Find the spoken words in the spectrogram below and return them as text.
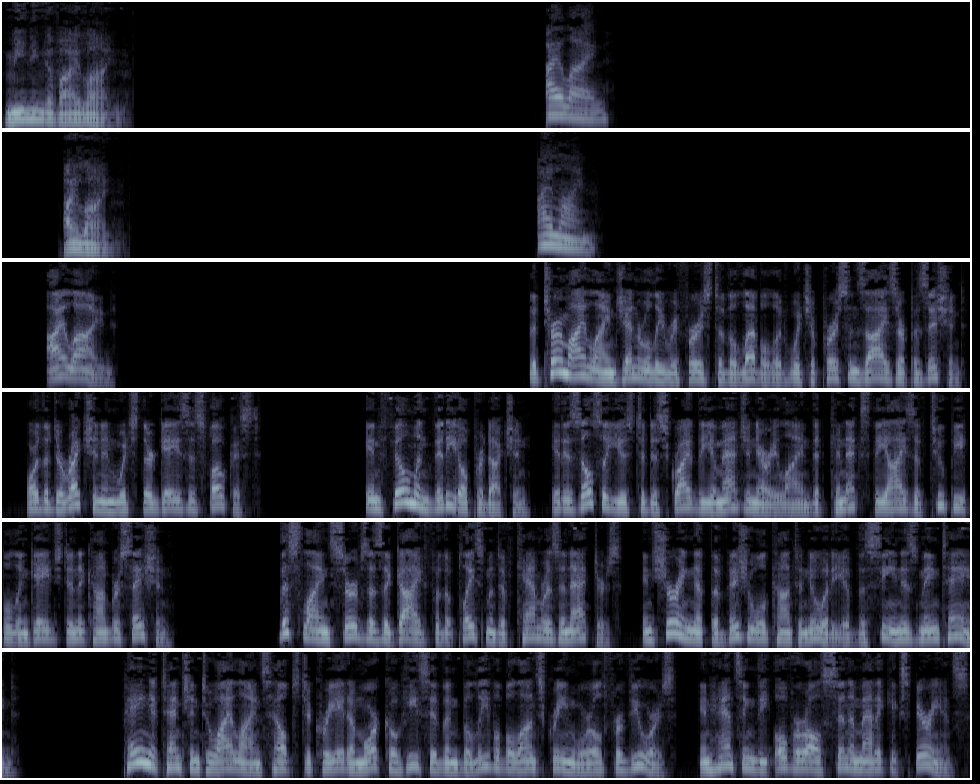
Meaning of eye line. Eyeline. Eye line. Eyeline. Eyeline. The term eyeline generally refers to the level at which a person's eyes are positioned, or the direction in which their gaze is focused. In film and video production, it is also used to describe the imaginary line that connects the eyes of two people engaged in a conversation. This line serves as a guide for the placement of cameras and actors, ensuring that the visual continuity of the scene is maintained. Paying attention to eye lines helps to create a more cohesive and believable on-screen world for viewers, enhancing the overall cinematic experience.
